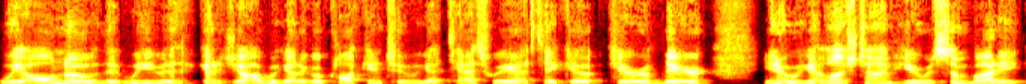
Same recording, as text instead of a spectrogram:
We all know that we've got a job we got to go clock into. We got tasks we got to take care of there. You know, we got lunchtime here with somebody.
